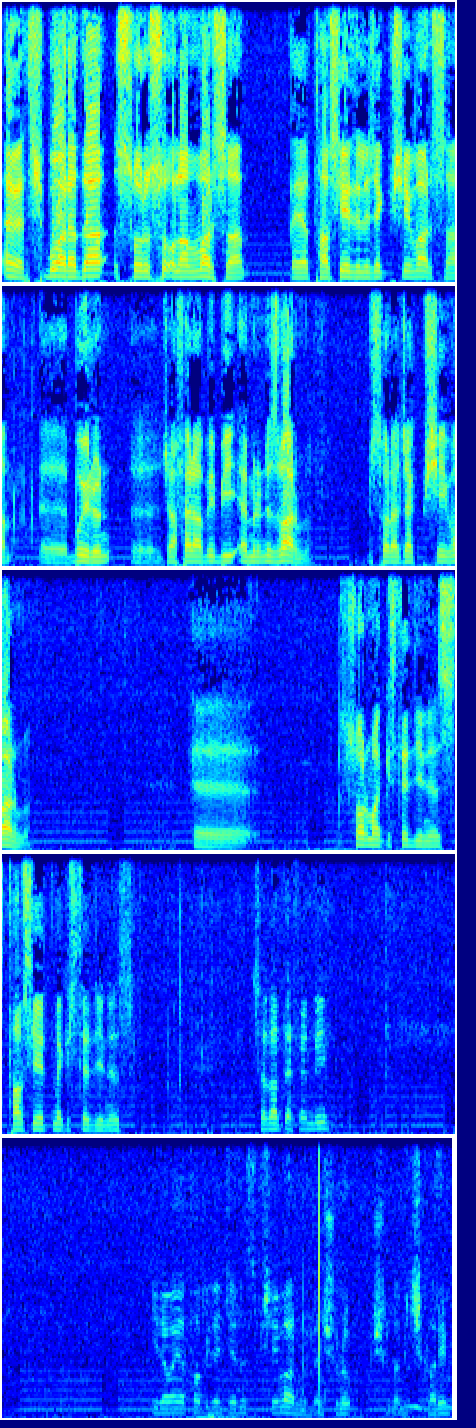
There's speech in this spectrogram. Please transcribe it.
Evet bu arada sorusu olan varsa veya tavsiye edilecek bir şey varsa e, buyurun e, Cafer abi bir emriniz var mı? Bir soracak bir şey var mı? E, sormak istediğiniz, tavsiye etmek istediğiniz Sedat Efendi ilave yapabileceğiniz bir şey var mı? Ben şunu şurada bir çıkarayım.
